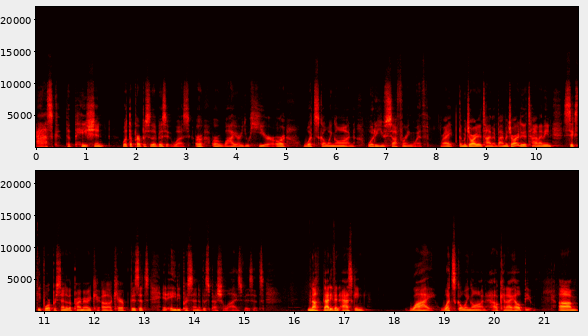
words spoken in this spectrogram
ask the patient what the purpose of the visit was, or, or why are you here, or what's going on, what are you suffering with, right? The majority of the time. And by majority of the time, I mean 64% of the primary uh, care visits and 80% of the specialized visits. Not, not even asking why, what's going on, how can I help you? Um,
